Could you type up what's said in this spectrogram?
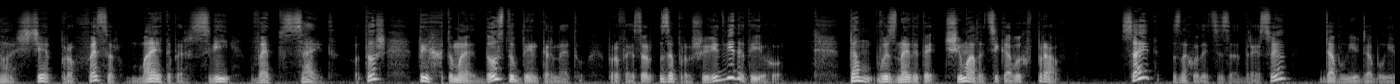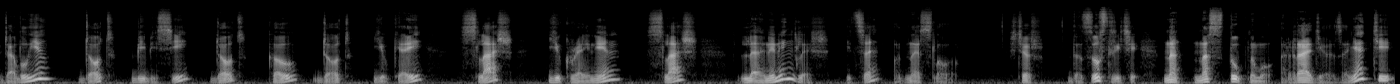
Ну а ще професор має тепер свій веб-сайт. Отож, тих, хто має доступ до інтернету, професор запрошує відвідати його. Там ви знайдете чимало цікавих вправ. Сайт знаходиться за адресою www.bbc.co.uk Ukrainian Learning English. І це одне слово. Що ж, до зустрічі на наступному радіозанятті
